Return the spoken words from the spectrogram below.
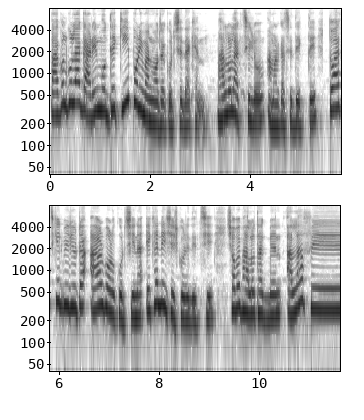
পাগলগুলা গাড়ির মধ্যে কি পরিমাণ মজা করছে দেখেন। ভালো লাগছিল আমার কাছে দেখতে। তো আজকের ভিডিওটা আর বড় করছি না, এখানেই শেষ করে দিচ্ছি। সবাই ভালো থাকবেন, আল্লাহ হাফেজ।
